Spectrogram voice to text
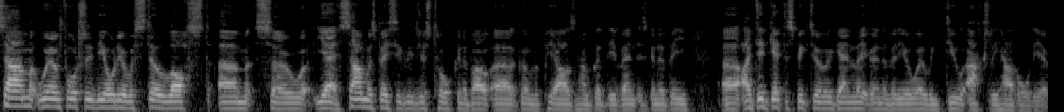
Sam where unfortunately the audio was still lost. Um, so yeah, Sam was basically just talking about uh, going for PRs and how good the event is going to be. Uh, I did get to speak to him again later in the video where we do actually have audio.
